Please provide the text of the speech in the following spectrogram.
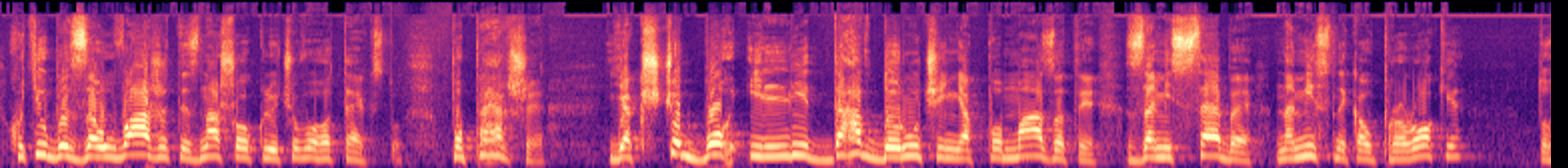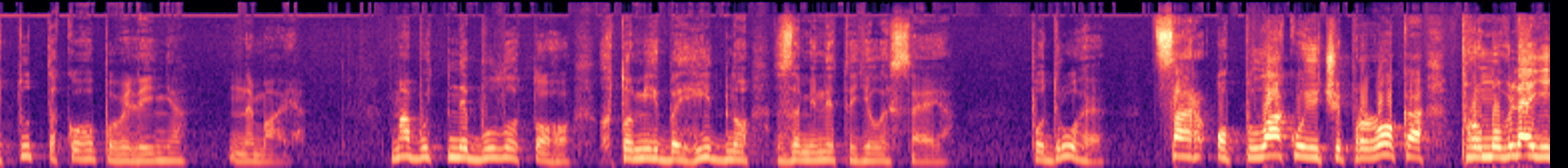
хотів би зауважити з нашого ключового тексту. По-перше, якщо Бог Іллі дав доручення помазати замість себе намісника в пророки, то тут такого повеління немає. Мабуть, не було того, хто міг би гідно замінити Єлисея. По-друге, Цар, оплакуючи пророка, промовляє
